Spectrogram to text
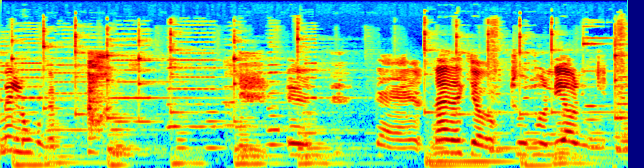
ไม่รู้เหมือนกันเออแต่น่าจะเกี่ยวกับทูทอเรียลอย่างงี้ช่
